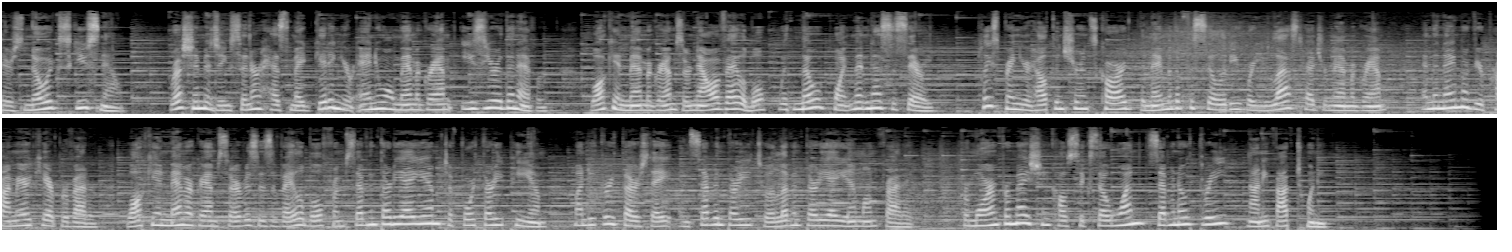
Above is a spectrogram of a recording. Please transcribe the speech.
There's no excuse now. Rush Imaging Center has made getting your annual mammogram easier than ever. Walk in mammograms are now available with no appointment necessary. Please bring your health insurance card, the name of the facility where you last had your mammogram, and the name of your primary care provider. Walk-in mammogram service is available from 7:30 a.m. to 4:30 p.m. Monday through Thursday and 7:30 to 11:30 a.m. on Friday. For more information, call 601-703-9520.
